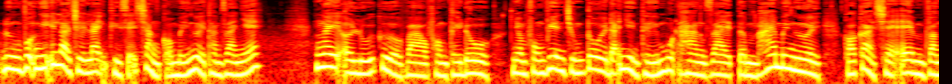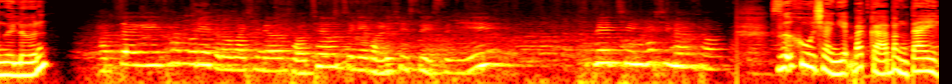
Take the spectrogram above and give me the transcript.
Đừng vội nghĩ là trời lạnh thì sẽ chẳng có mấy người tham gia nhé. Ngay ở lối cửa vào phòng thầy đồ, nhóm phóng viên chúng tôi đã nhìn thấy một hàng dài tầm 20 người, có cả trẻ em và người lớn. Giữa khu trải nghiệm bắt cá bằng tay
